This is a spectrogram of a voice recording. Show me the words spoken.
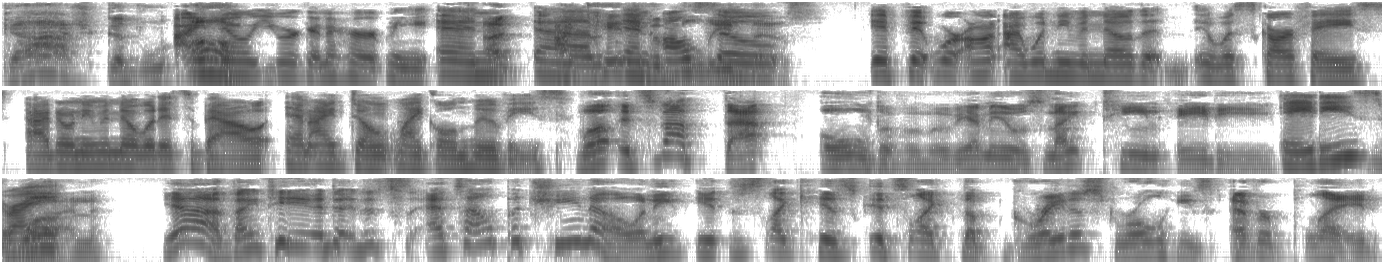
gosh! Good. l- I oh, know you were going to hurt me, and I, um, I can't and even also believe this. If it were on, I wouldn't even know that it was Scarface. I don't even know what it's about, and I don't like old movies. Well, it's not that old of a movie. I mean, it was 1981. 80s, right? Yeah, 19. It's it's Al Pacino, and he it's like his it's like the greatest role he's ever played.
